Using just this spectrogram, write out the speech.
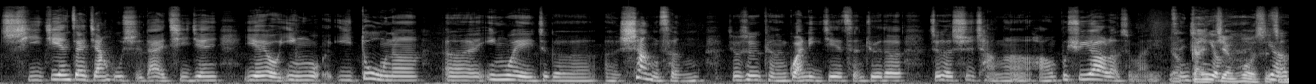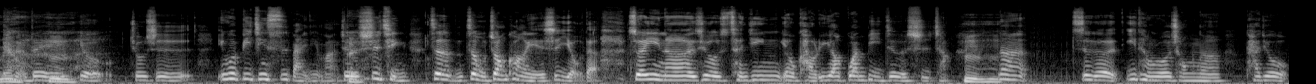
期间在江湖时代期间，也有因一度呢，呃，因为这个呃上层就是可能管理阶层觉得这个市场啊好像不需要了，什么曾经有建或者是有怎么样？对，嗯有就是因为毕竟四百年嘛，这个对事情这这种状况也是有的，所以呢，就曾经有考虑要关闭这个市场。嗯嗯，那这个伊藤若冲呢，他就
